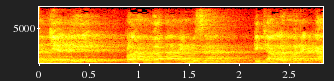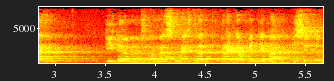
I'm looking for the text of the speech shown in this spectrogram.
menjadi pelanggaran yang besar dikala mereka di dalam setengah semester mereka menyerah di situ.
